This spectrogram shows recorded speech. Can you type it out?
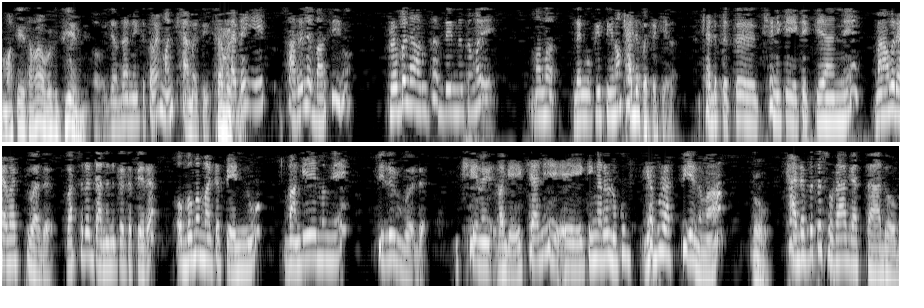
මතය තමයි ඔබට තියෙන්නේ. ඔව් යොදන්න එක තමයි මම කැමති. හැබැයි ඒ සරල බසින් ප්‍රබල අරුතක් දෙන්න තමයි මම දැන් ඔකේ තියෙනවා කැඩපත කියලා. කැඩපත කෙනෙක් එක කියන්නේ මාව රැවට්ටුවද? වසර ගණනකට පෙර ඔබම මට පෙන්නු මගේම මේ පිළිරුවද කියන වගේ. කියන්නේ ඒකෙන් අර ලොකු ගැඹුරක් තියෙනවා. ඔව්. කඩපත සොරාගත්තාද ඔබ?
